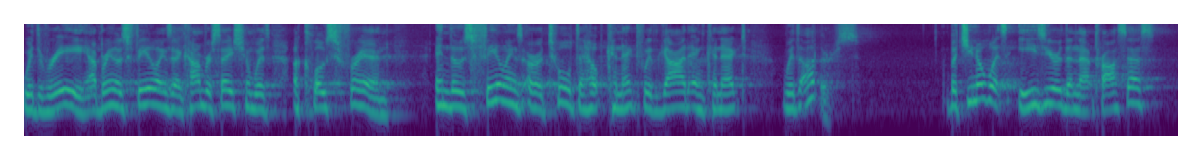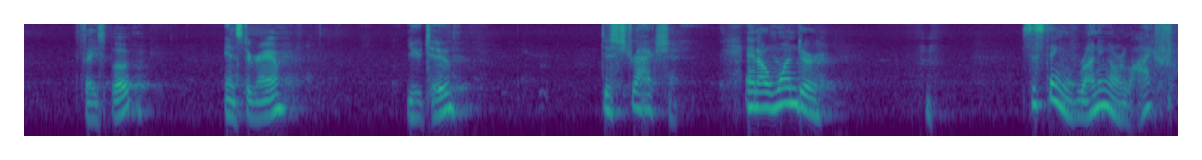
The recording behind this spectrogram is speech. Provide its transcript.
with Ree. I bring those feelings in a conversation with a close friend. And those feelings are a tool to help connect with God and connect with others. But you know what's easier than that process? Facebook, Instagram, YouTube, distraction. And I wonder is this thing running our life?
